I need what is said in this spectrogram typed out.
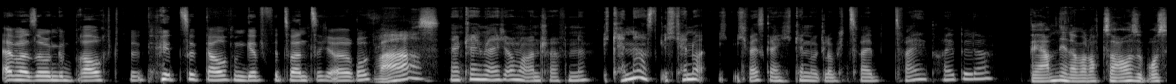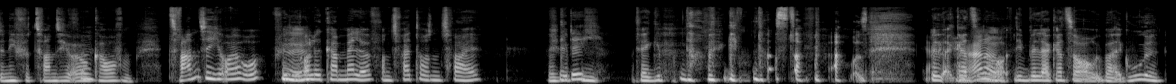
Amazon gebraucht für, zu kaufen gibt für 20 Euro. Was? Ja, kann ich mir eigentlich auch mal anschaffen, ne? Ich kenne das. Ich kenne nur, ich, ich, weiß gar nicht, ich kenne nur, glaube ich, zwei, zwei, drei Bilder. Wir haben den aber noch zu Hause. Brauchst du nicht für 20 Euro hm. kaufen. 20 Euro für mhm. die olle Kamelle von 2002? Wer für dich. wer, gibt, wer gibt das dafür aus? Ja, Bilder kannst auch, die Bilder kannst du auch überall googeln.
